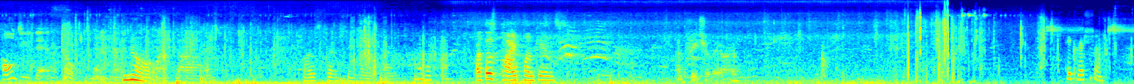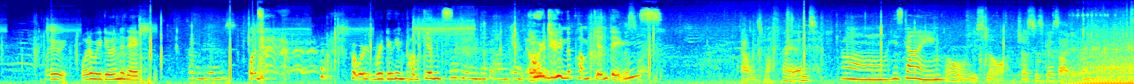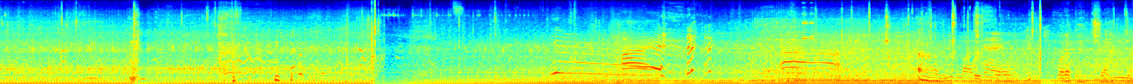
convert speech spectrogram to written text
told you that. Oh, No. oh my god. I was trying to see if I. Are those pie pumpkins? I'm pretty sure they are. Hey Christian, what are we what are we doing today? Pumpkins. What's we're we're doing pumpkins. We're doing the pumpkin. We're doing the pumpkin This things. That one's my friend. Oh, he's dying. Oh, you smell just as good as I do right now. Hi. oh, ah. mighty Okay. What a big tractor.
